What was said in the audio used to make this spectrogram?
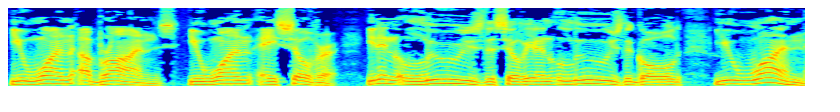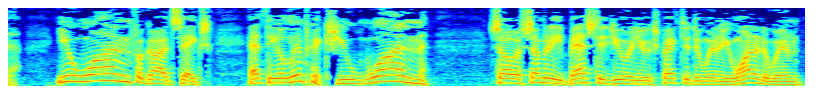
You won a bronze. You won a silver. You didn't lose the silver. You didn't lose the gold. You won. You won, for God's sakes, at the Olympics. You won. So if somebody bested you and you expected to win or you wanted to win,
